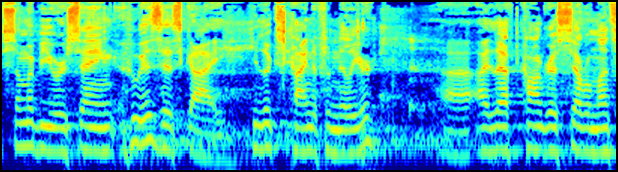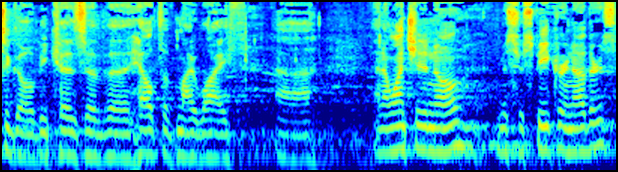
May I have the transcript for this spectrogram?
Some of you are saying, Who is this guy? He looks kind of familiar. Uh, I left Congress several months ago because of the health of my wife. Uh, and I want you to know, Mr. Speaker and others,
